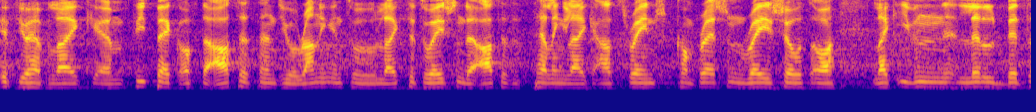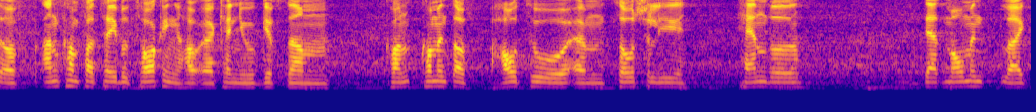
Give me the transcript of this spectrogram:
if you have like um, feedback of the artist and you're running into like situation the artist is telling like a strange compression ratios or like even a little bit of uncomfortable talking, how uh, can you give some con comments of how to um, socially handle that moments like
